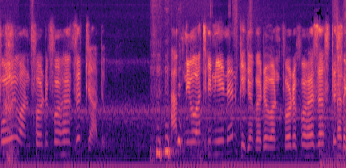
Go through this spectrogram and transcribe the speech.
পুরোই ওয়ান ফোর্টি ফোর হাজার জাদু। আপনিও আছে নিয়ে নেন কি ব্যাপারে ওয়ান ফোর্টি ফোর হাজার আসতেছে।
